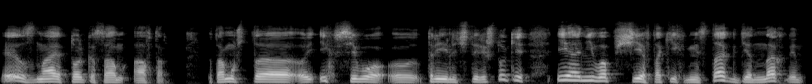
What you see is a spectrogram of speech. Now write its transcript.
э, знает только сам автор потому что э, их всего э, три или четыре штуки, и они вообще в таких местах, где нахрен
